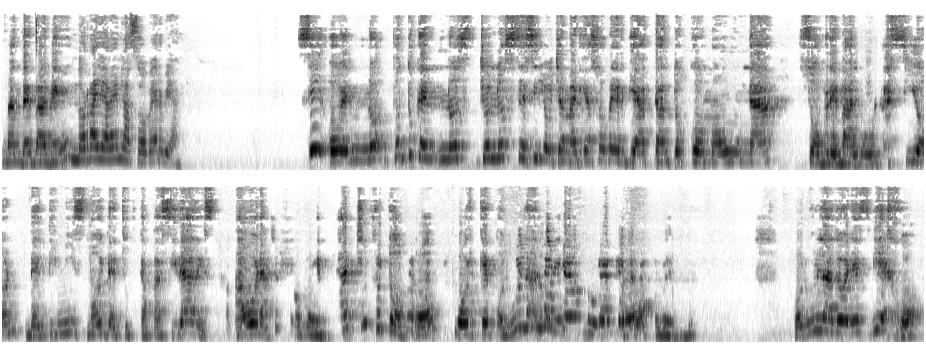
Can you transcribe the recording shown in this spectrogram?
Mande, vale. No rayar en la soberbia. Sí, o en no, punto que no, yo no sé si lo llamaría soberbia tanto como una sobrevaloración de ti mismo y de tus capacidades. Ahora, está chistoso porque por un lado eres la soberbia. por un lado eres viejo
